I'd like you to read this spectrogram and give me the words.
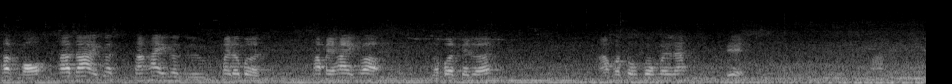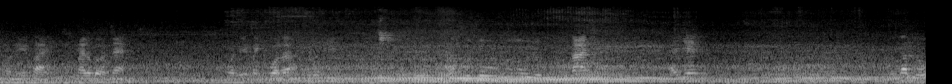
ถ้าขอถ้าได้ก็ถ้าให้ก็คือไม่ระเบิด ถ้าไม่ให้ก็ระเบิดไปเลยเอาก็ตรงๆเลยนะพี่วันนี้ใส่ไม่ระเบิดแน่วันนี้ไม่กลัวแล้ววันนี้ดูดูอยู่ได้ใจเย็นก็รู้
